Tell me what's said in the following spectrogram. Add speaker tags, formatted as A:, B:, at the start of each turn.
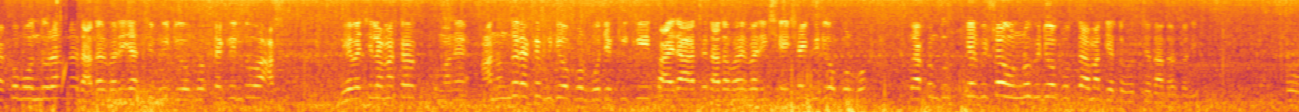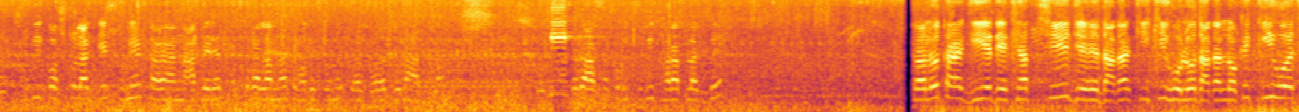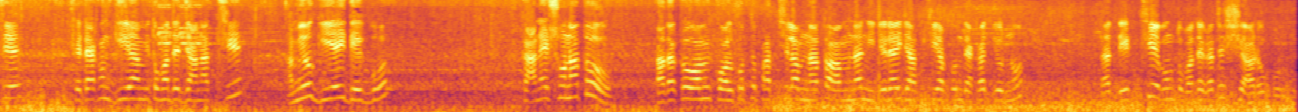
A: দেখো বন্ধুরা, আমরা দাদার বাড়ি যাচ্ছি ভিডিও করতে, কিন্তু ভেবেছিলাম একটা মানে আনন্দের একটা ভিডিও করব যে কি কি পায়রা আছে দাদা ভাইয়ের বাড়ি, সেই সেই ভিডিও করব। তো এখন দুঃখের বিষয়, অন্য ভিডিও করতে আমার যেতে হচ্ছে দাদার বাড়ি। তো খুবই কষ্ট লাগছে শুনে না পেরে থাকতে পারলাম না, তোমাদের সঙ্গে শেয়ার করার জন্য আসলাম। তো আশা করি খুবই খারাপ লাগবে। চলো তা গিয়ে দেখাচ্ছি যে দাদার কি কি হলো, দাদার লকে কি হয়েছে, সেটা এখন গিয়ে আমি তোমাদের জানাচ্ছি। আমিও গিয়েই দেখব। কানে শোনা তো? দাদাকেও আমি কল করতে পারছিলাম না, তো আমরা নিজেরাই যাচ্ছি এখন দেখার জন্য। তা দেখছি এবং তোমাদের কাছে শেয়ারও করব।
